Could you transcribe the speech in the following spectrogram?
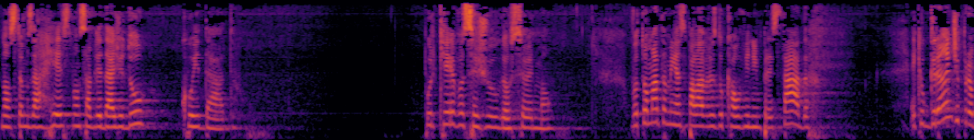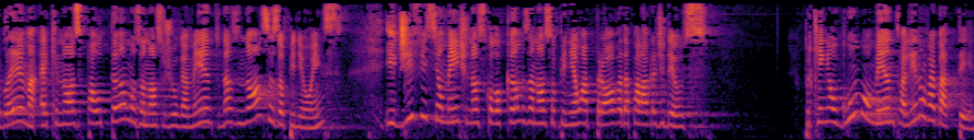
Nós temos a responsabilidade do cuidado. Por que você julga o seu irmão? Vou tomar também as palavras do Calvino emprestada. É que o grande problema é que nós pautamos o nosso julgamento nas nossas opiniões e dificilmente nós colocamos a nossa opinião à prova da palavra de Deus. Porque em algum momento ali não vai bater.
